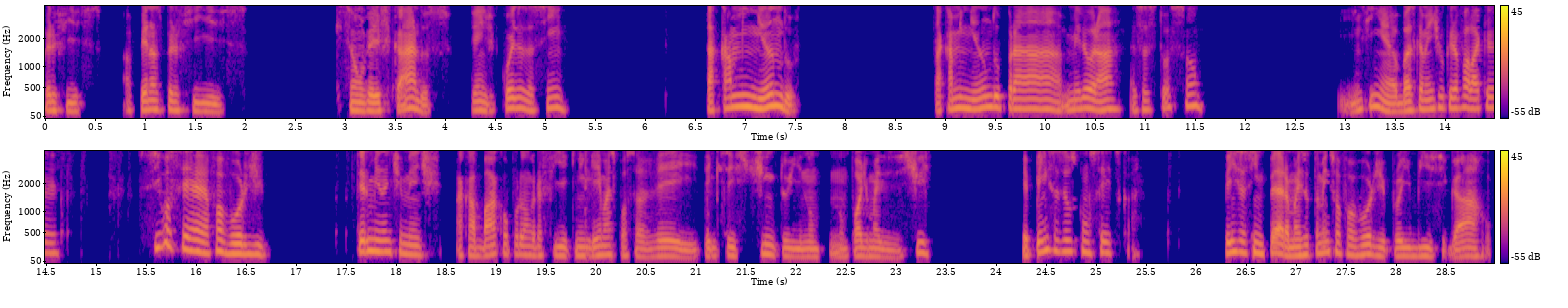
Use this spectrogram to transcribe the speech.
perfis, apenas perfis que são verificados, entende? Coisas assim. Tá caminhando tá caminhando para melhorar essa situação. Enfim, é basicamente eu queria falar que se você é a favor de terminantemente acabar com a pornografia, que ninguém mais possa ver e tem que ser extinto e não, não pode mais existir, repensa seus conceitos, cara. Pensa assim, pera, mas eu também sou a favor de proibir cigarro,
